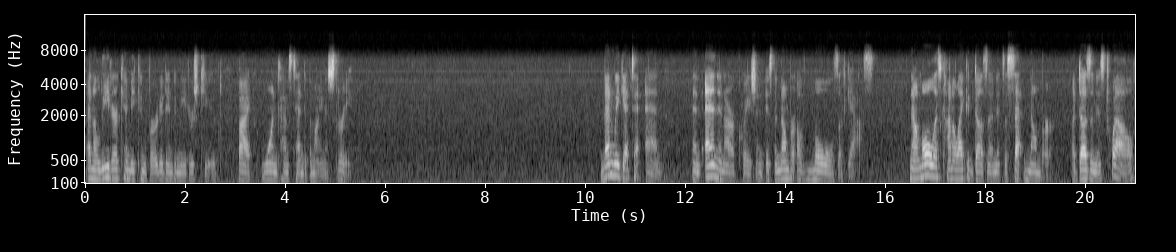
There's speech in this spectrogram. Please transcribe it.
and a liter can be converted into meters cubed by 1 times 10 to the minus 3. Then we get to N, and N in our equation is the number of moles of gas. Now mole is kind of like a dozen, it's a set number a dozen is 12.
